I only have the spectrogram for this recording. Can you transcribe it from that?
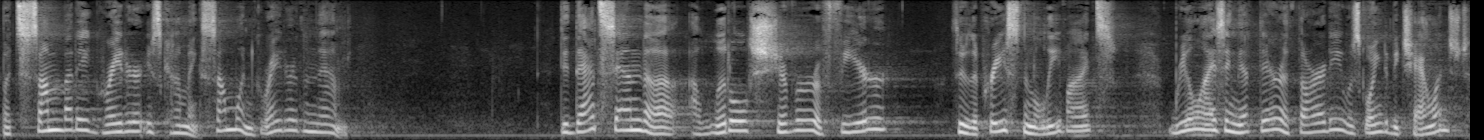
but somebody greater is coming, someone greater than them. Did that send a, a little shiver of fear through the priests and the Levites, realizing that their authority was going to be challenged?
